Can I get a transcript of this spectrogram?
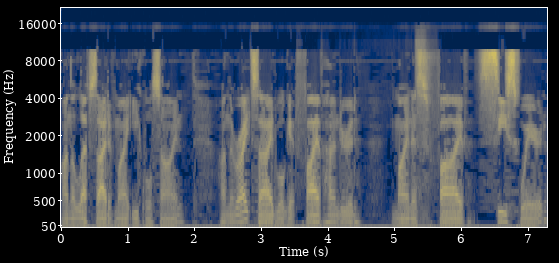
on the left side of my equal sign. On the right side, we'll get 500 minus 5c squared.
